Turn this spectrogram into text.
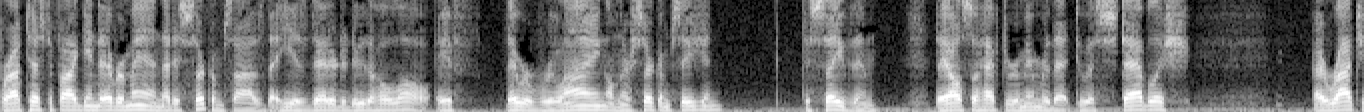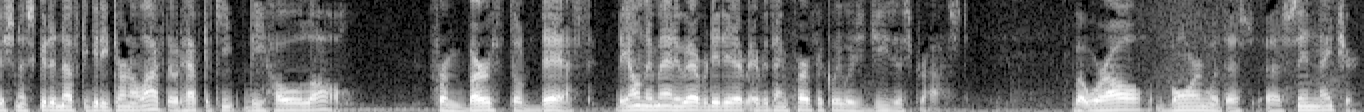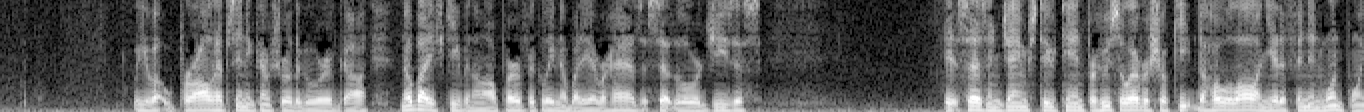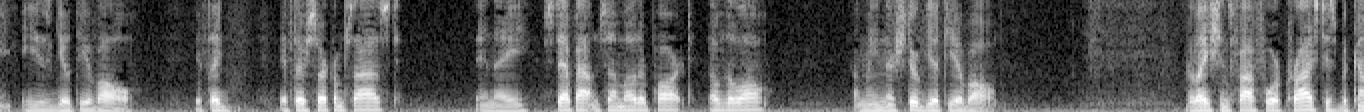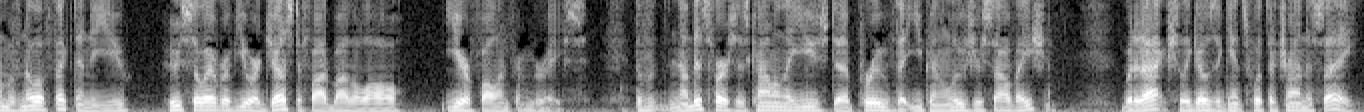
For I testify again to every man that is circumcised that he is debtor to do the whole law. If they were relying on their circumcision to save them, they also have to remember that to establish a righteousness good enough to get eternal life, they would have to keep the whole law from birth till death. The only man who ever did everything perfectly was Jesus Christ. But we're all born with a, a sin nature. We for all have sinned and come short of the glory of God. Nobody's keeping the law perfectly. Nobody ever has, except the Lord Jesus. It says in James two ten, "For whosoever shall keep the whole law and yet offend in one point, he is guilty of all." If they if they're circumcised and they step out in some other part of the law, I mean they're still guilty of all. Galatians 5 4 Christ is become of no effect unto you. Whosoever of you are justified by the law, ye are fallen from grace. The, now, this verse is commonly used to prove that you can lose your salvation, but it actually goes against what they're trying to say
